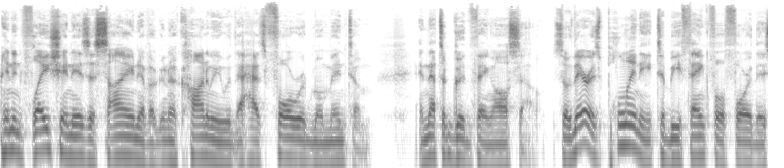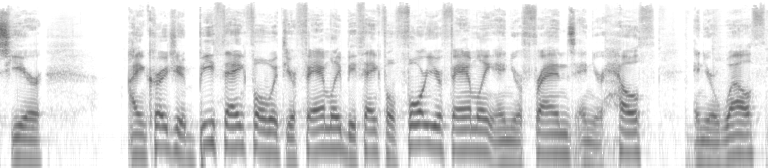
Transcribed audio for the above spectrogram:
And inflation is a sign of an economy that has forward momentum. And that's a good thing also. So there is plenty to be thankful for this year. I encourage you to be thankful with your family, be thankful for your family and your friends and your health and your wealth.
